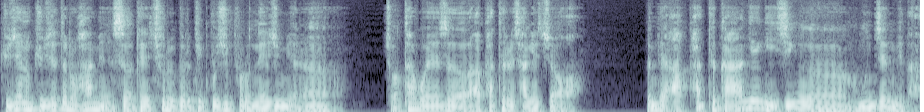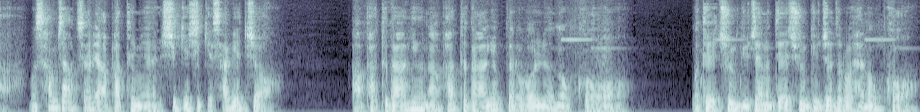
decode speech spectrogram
규제는 규제대로 하면서 대출을 그렇게 90% 내주면은 좋다고 해서 아파트를 사겠죠. 근데 아파트 가격이 지금 문제입니다. 뭐 3, 4억짜리 아파트면 쉽게 쉽게 사겠죠. 아파트 가격은 아파트 가격대로 올려놓고 뭐 대출 규제는 대출 규제대로 해놓고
